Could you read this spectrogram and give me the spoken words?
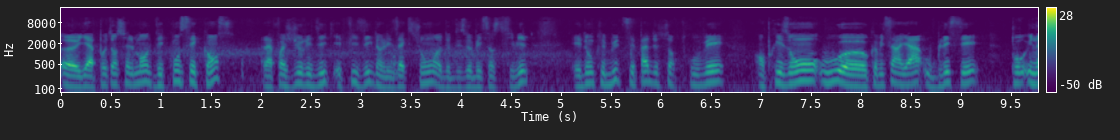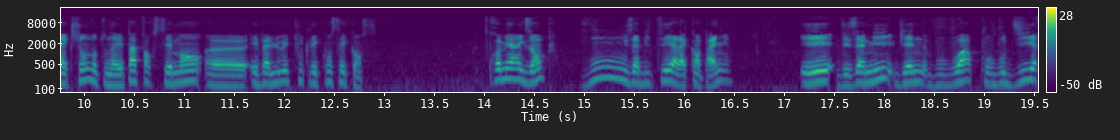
Euh, il y a potentiellement des conséquences à la fois juridiques et physiques dans les actions de désobéissance civile. Et donc le but c'est pas de se retrouver en prison ou euh, au commissariat ou blessé pour une action dont on n'avait pas forcément évalué toutes les conséquences. Premier exemple, vous habitez à la campagne et des amis viennent vous voir pour vous dire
